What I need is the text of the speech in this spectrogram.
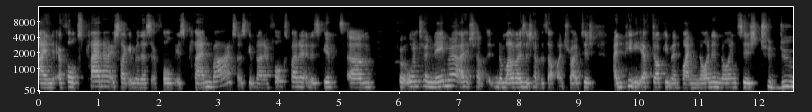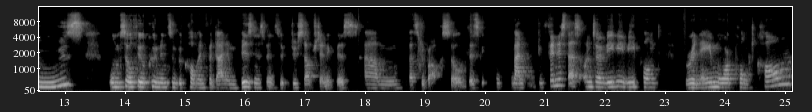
ein Erfolgsplaner, ich sage immer, dass Erfolg ist planbar. Also es gibt einen Erfolgsplaner und es gibt ähm, für Unternehmer, ich hab, normalerweise, ich habe das auf meinem Schreibtisch, ein PDF-Dokument bei 99 To-Dos um so viel Kunden zu bekommen für dein Business, wenn du selbstständig bist, ähm, was du brauchst. So, das, man, du findest das unter www.renemore.com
